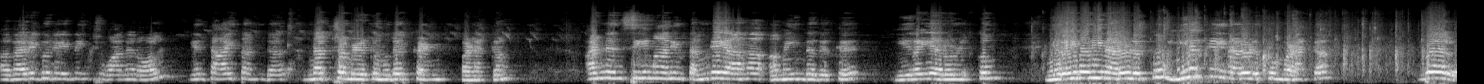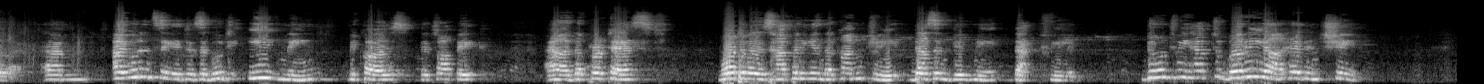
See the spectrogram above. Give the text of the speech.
A very good evening to one and all. என் தாய் தந்த நற்றமிழுக்கு முதற்கண் வணக்கம் அண்ணன் சீமானின் தங்கையாக அமைந்ததுக்கு இறையருளுக்கும் இறைவனின் அருளுக்கும் இயற்கையின் அருளுக்கும் வணக்கம் Well, um, I wouldn't say it is a good evening because the topic, uh, the protest, whatever is happening in the country doesn't give me that feeling. Don't we have to bury our head in shame?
